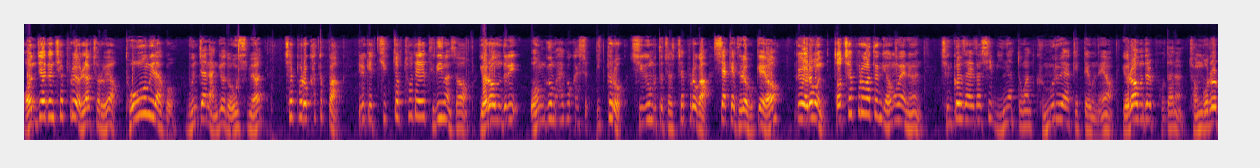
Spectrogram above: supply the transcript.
언제든 체프로 연락처로요. 도움이라고 문자 남겨 놓으시면 체프로 카톡방 이렇게 직접 초대해 드리면서 여러분들이 원금 회복할 수 있도록 지금부터 저 체프로가 시작해 드려 볼게요. 그 여러분, 저 체프로 같은 경우에는 증권사에서 12년 동안 근무를 해왔기 때문에요. 여러분들보다는 정보를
